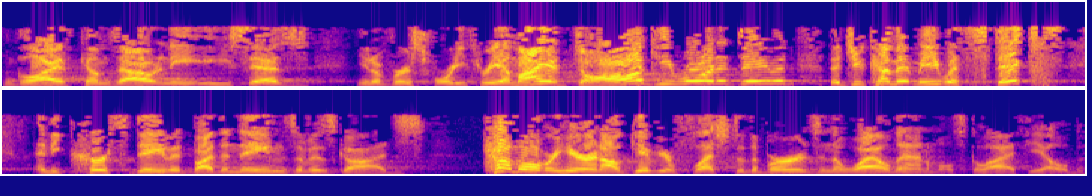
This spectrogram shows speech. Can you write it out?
And Goliath comes out and he, he says, you know, verse 43, Am I a dog, he roared at David, that you come at me with sticks? And he cursed David by the names of his gods. Come over here and I'll give your flesh to the birds and the wild animals, Goliath yelled.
